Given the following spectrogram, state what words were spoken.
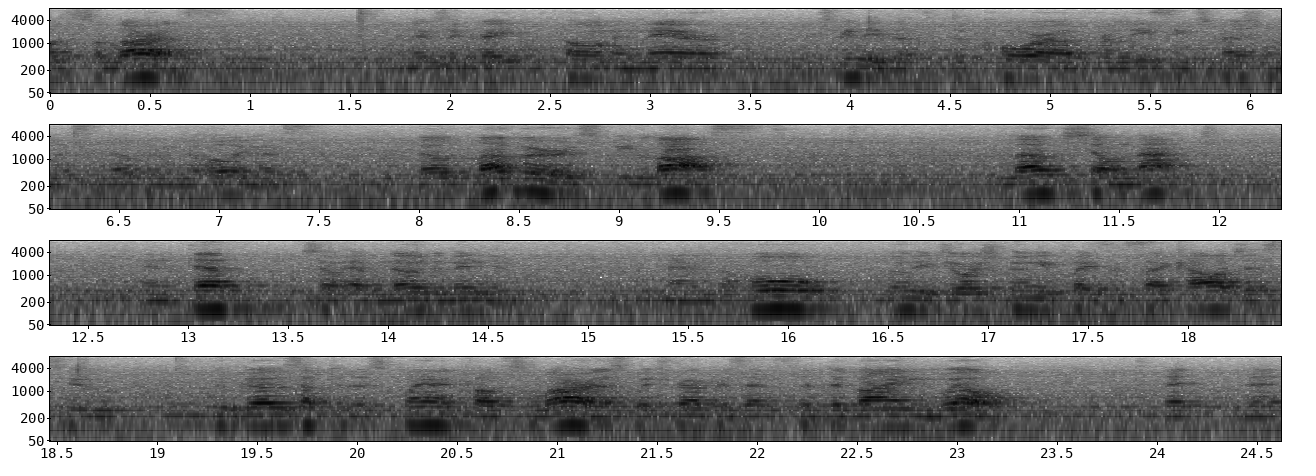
called Solaris. And there's a great poem in there. It's really the, the core of releasing specialness and opening to holiness. Though lovers be lost, love shall not, and death shall have no dominion. And the whole movie, George Clooney plays a psychologist who, who goes up to this planet called Solaris, which represents the divine will, that, that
